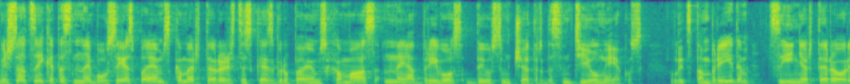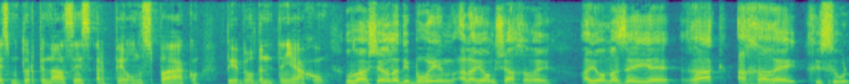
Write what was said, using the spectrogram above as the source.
Viņš sacīja, ka tas nebūs iespējams, kamēr teroristiskais grupējums Hamas neatbrīvos 240 ķīlniekus. Līdz tam brīdim cīņa ar terorismu turpināsies ar pilnu spēku, piebilda Netanjahu. היום הזה יהיה רק אחרי חיסול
